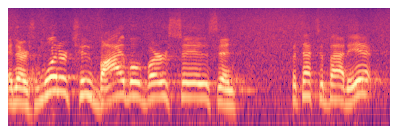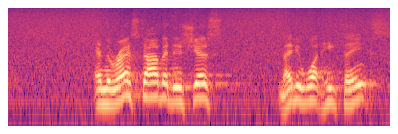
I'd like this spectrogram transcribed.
and there's one or two Bible verses, and but that's about it. And the rest of it is just maybe what he thinks.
